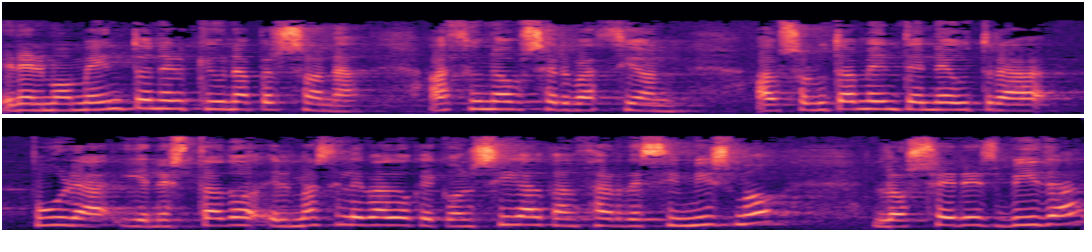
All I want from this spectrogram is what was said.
En el momento en el que una persona hace una observación absolutamente neutra, pura y en estado el más elevado que consiga alcanzar de sí mismo, los seres vida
